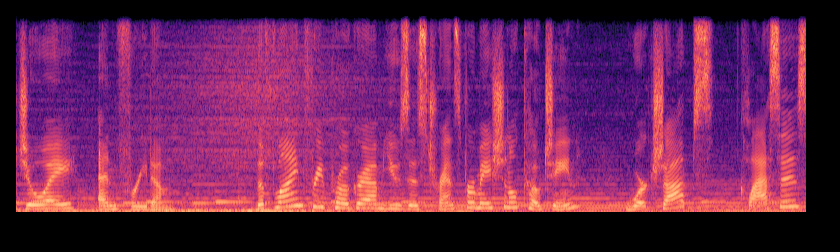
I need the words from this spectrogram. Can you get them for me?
joy, and freedom. The Flying Free program uses transformational coaching, workshops, classes,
